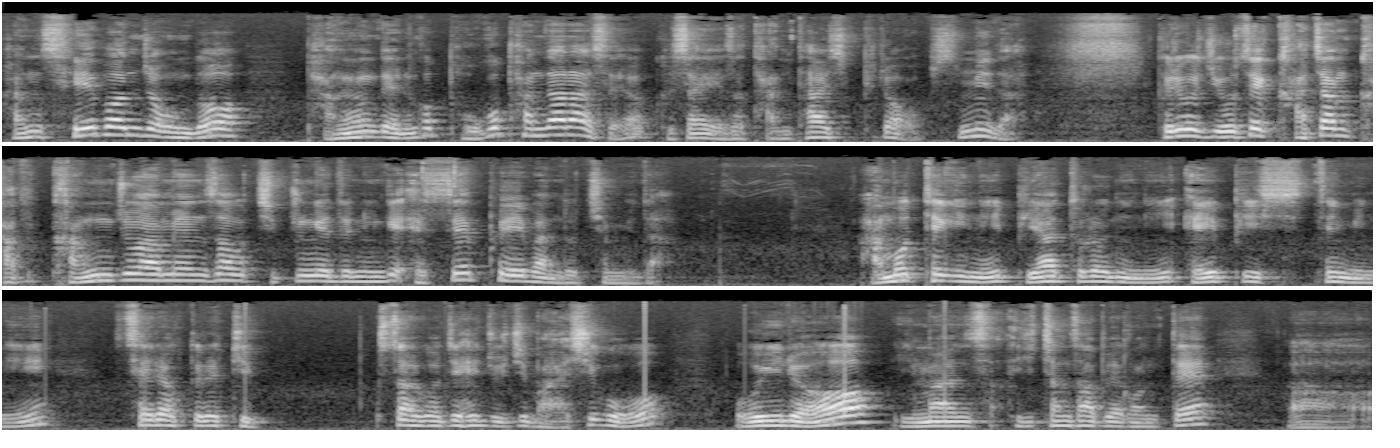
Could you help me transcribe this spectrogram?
한 세 번 정도 방영되는 거 보고 판단하세요. 그 사이에서 단타하실 필요 없습니다. 그리고 요새 가장 강조하면서 집중해 드리는 게 SFA 반도체입니다. 아모텍이니 비아트론이니 AP 시스템이니 세력들의 뒷설거지 해주지 마시고 오히려 22,400원대 어,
